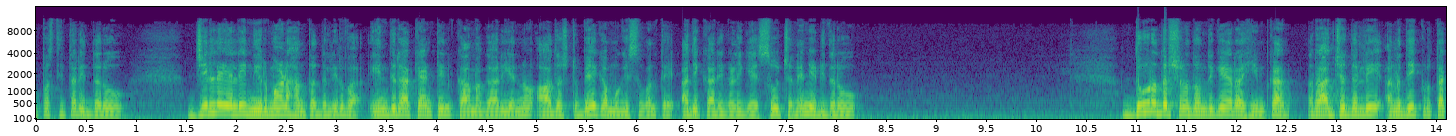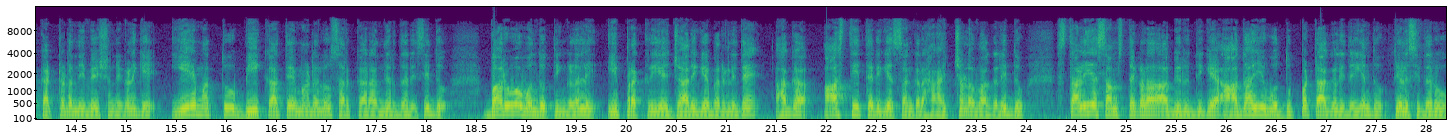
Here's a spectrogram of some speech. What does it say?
ಉಪಸ್ಥಿತರಿದ್ದರು. ಜಿಲ್ಲೆಯಲ್ಲಿ ನಿರ್ಮಾಣ ಹಂತದಲ್ಲಿರುವ ಇಂದಿರಾ ಕ್ಯಾಂಟೀನ್ ಕಾಮಗಾರಿಯನ್ನು ಆದಷ್ಟು ಬೇಗ ಮುಗಿಸುವಂತೆ ಅಧಿಕಾರಿಗಳಿಗೆ ಸೂಚನೆ ನೀಡಿದರು. ದೂರದರ್ಶನದೊಂದಿಗೆ ರಹೀಂ ಖಾನ್, ರಾಜ್ಯದಲ್ಲಿ ಅನಧಿಕೃತ ಕಟ್ಟಡ ನಿವೇಶನಗಳಿಗೆ ಎ ಮತ್ತು ಬಿ ಖಾತೆ ಮಾಡಲು ಸರ್ಕಾರ ನಿರ್ಧರಿಸಿದ್ದು, ಬರುವ ಒಂದು ತಿಂಗಳಲ್ಲಿ ಈ ಪ್ರಕ್ರಿಯೆ ಜಾರಿಗೆ ಬರಲಿದೆ. ಆಗ ಆಸ್ತಿ ತೆರಿಗೆ ಸಂಗ್ರಹ ಹೆಚ್ಚಳವಾಗಲಿದ್ದು, ಸ್ಥಳೀಯ ಸಂಸ್ಥೆಗಳ ಅಭಿವೃದ್ಧಿಗೆ ಆದಾಯವು ದುಪ್ಪಟ್ಟಾಗಲಿದೆ ಎಂದು ತಿಳಿಸಿದರು.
